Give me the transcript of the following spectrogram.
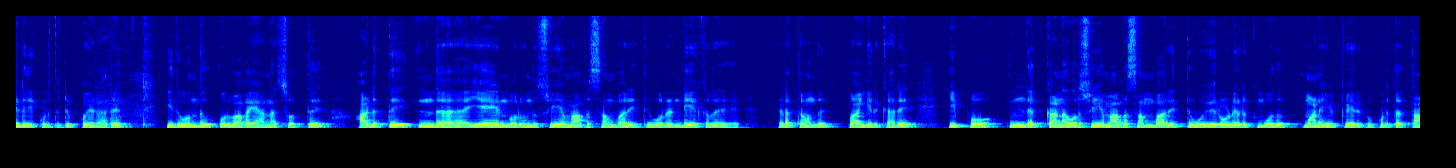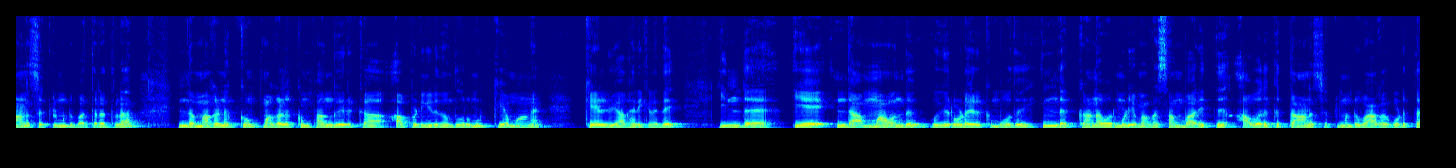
எழுதி கொடுத்துட்டு போயிடுறாரு இது வந்து ஒரு வகையான சொத்து. அடுத்து இந்த ஏ என்பவர் வந்து சுயமாக சம்பாதித்து ஒரு ரெண்டு ஏக்கர் இடத்த வந்து வாங்கியிருக்காரு. இப்போது இந்த கணவர் சுயமாக சம்பாதித்து உயிரோடு இருக்கும்போது மனைவி பேருக்கு கொடுத்த தான செட்டில்மெண்ட் பத்திரத்தில் இந்த மகனுக்கும் மகளுக்கும் பங்கு இருக்கா அப்படிங்கிறது வந்து ஒரு முக்கியமான கேள்வியாக இருக்கிறது. இந்த ஏ இந்த அம்மா வந்து உயிரோடு இருக்கும்போது இந்த கணவர் மூலியமாக சம்பாதித்து அவருக்கு தான செட்டில்மெண்ட்டுவாக கொடுத்த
